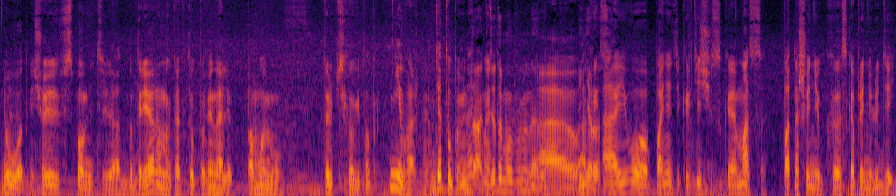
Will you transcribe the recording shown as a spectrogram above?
Вот. Еще и вспомнить от Бодрияра мы как-то упоминали, по-моему, то ли психологии толп, неважно, где-то упоминали Да, мы где-то мы упоминали. о, И не о- раз. о его понятии критическая масса по отношению к скоплению людей.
